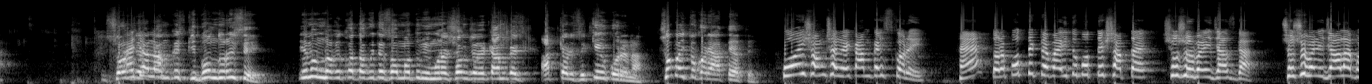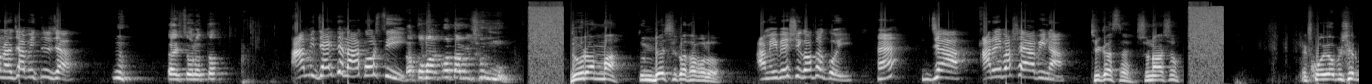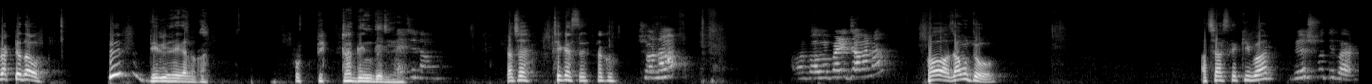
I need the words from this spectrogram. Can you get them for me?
কাম কাজ কি বন্ধ রইছে? এমন ভাবে কথা আম্মা তুমি মনে সংসারের কাম কাজ আটকা রইছে কেউ করে না। সবাই তো করে হাতে হাতে। কই সংসারের কাম কাজ করে? হ্যাঁ? তোরা প্রত্যেকটা বাড়ি তো প্রত্যেক সপ্তাহে শ্বশুর বাড়ি যাস গা। শ্বশুর বাড়ি লাগবো না যা ভিতরে যা। এই চলো তো। আমি যাইতে না করছি। না তোমার কথা আমি শুনব। দূর আম্মা তুমি বেশি কথা বলো। আমি বেশি কথা কই? হ্যাঁ? যা আর এই বাসায় আবি না। ঠিক আছে শোনো আসো। কই অফিসের ব্যাগটা দাও? দেরি হয়ে গেল কা? প্রত্যেকটা দিন দেরি হয়। আচ্ছা ঠিক আছে থাকো। শোনো আমার বাবার বাড়ি যাবে না? হ যাব তো। আচ্ছা আজকে কি বার? বৃহস্পতিবার।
